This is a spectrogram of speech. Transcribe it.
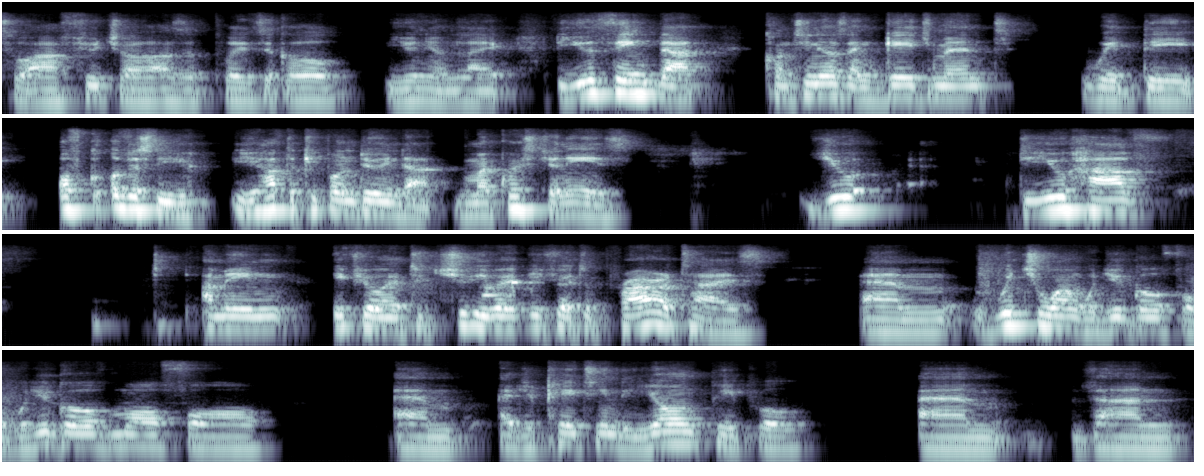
to our future as a political union? Like, do you think that continuous engagement with the obviously you have to keep on doing that. My question is, you do you have? I mean, if you were to choose, if you were to prioritize, um, which one would you go for? Would you go more for um, educating the young people um, than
